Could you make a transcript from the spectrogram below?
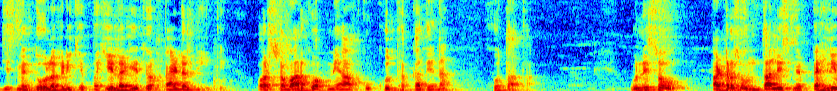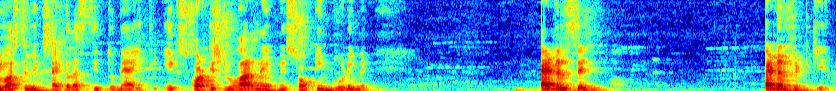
जिसमें दो लकड़ी के पहिए लगे थे और पैडल नहीं थे, और सवार को अपने आप को खुद धक्का देना होता था। उन्नीस अठारह में पहली वास्तविक साइकिल अस्तित्व में आई थी। एक स्कॉटिश लोहार ने अपने शौकीन घोड़े में पैडल से पैडल फिट किए।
